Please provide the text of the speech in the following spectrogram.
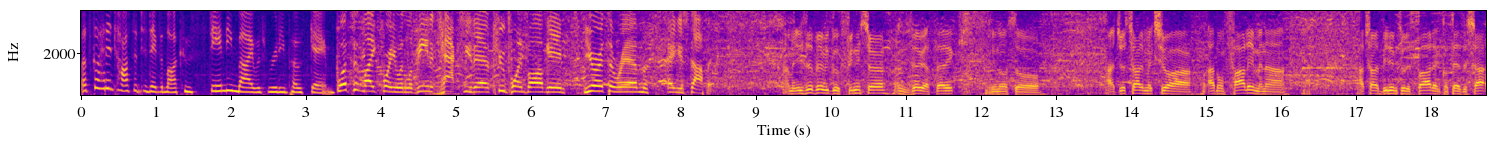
Let's go ahead and toss it to David Locke, who's standing by with Rudy post game. What's it like for you when LaVine attacks you there, two point ball game, you're at the rim, and you stop it? I mean, he's a very good finisher, and he's very athletic, you know, so I just try to make sure I, I don't foul him, and uh, I try to beat him to the spot and contest the shot.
